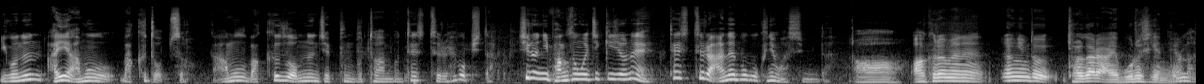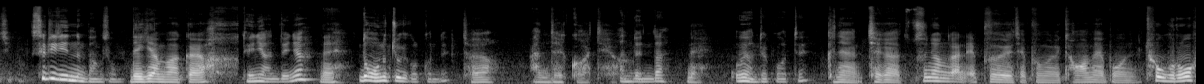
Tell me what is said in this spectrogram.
이거는 아예 아무 마크도 없어. 아무 마크도 없는 제품부터 한번 테스트를 해봅시다. 실은 이 방송을 찍기 전에 테스트를 안 해보고 그냥 왔습니다. 아, 아 그러면은 형님도 결과를 아예 모르시겠네요. 몰라 지금. 스릴 있는 방송. 내기 한번 할까요? 되냐 안 되냐? 네. 너 어느 쪽에 걸 건데? 저요. 안 될 것 같아요. 안 된다. 네. 왜 안 될 것 같아? 그냥 제가 수년간 애플 제품을 경험해본 촉으로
